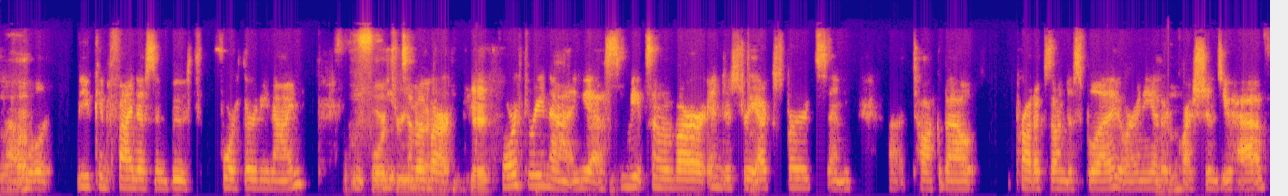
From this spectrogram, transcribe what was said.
Uh, uh-huh. Uh, we'll you can find us in booth 439. 439. Some of our okay. 439, yes. Meet some of our industry experts and uh, talk about products on display or any other mm-hmm. questions you have.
